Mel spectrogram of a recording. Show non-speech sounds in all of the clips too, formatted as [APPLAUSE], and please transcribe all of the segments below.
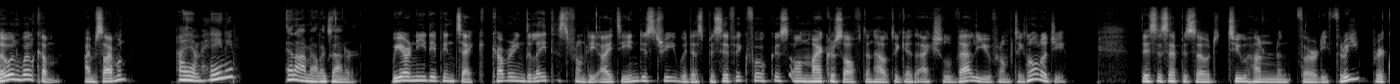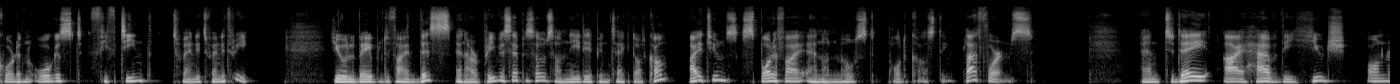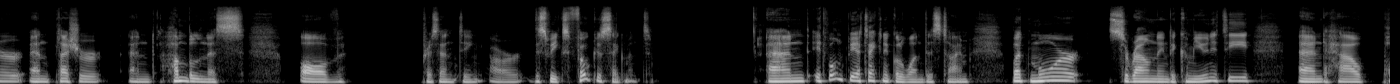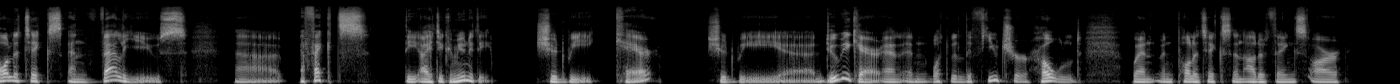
Hello and welcome. I'm Simon. I am Heini. And I'm Alexander. We are Knee Deep in Tech, covering the latest from the IT industry with a specific focus on Microsoft and how to get actual value from technology. This is episode 233, recorded on August 15th, 2023. You will be able to find this and our previous episodes on kneedeepintech.com, iTunes, Spotify, and on most podcasting platforms. And today I have the huge honor and pleasure and humbleness of presenting our this week's focus segment. And it won't be a technical one this time, but more surrounding the community and how politics and values uh, affects the IT community. Should we care? Should we uh, do we care? And and what will the future hold when when politics and other things are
